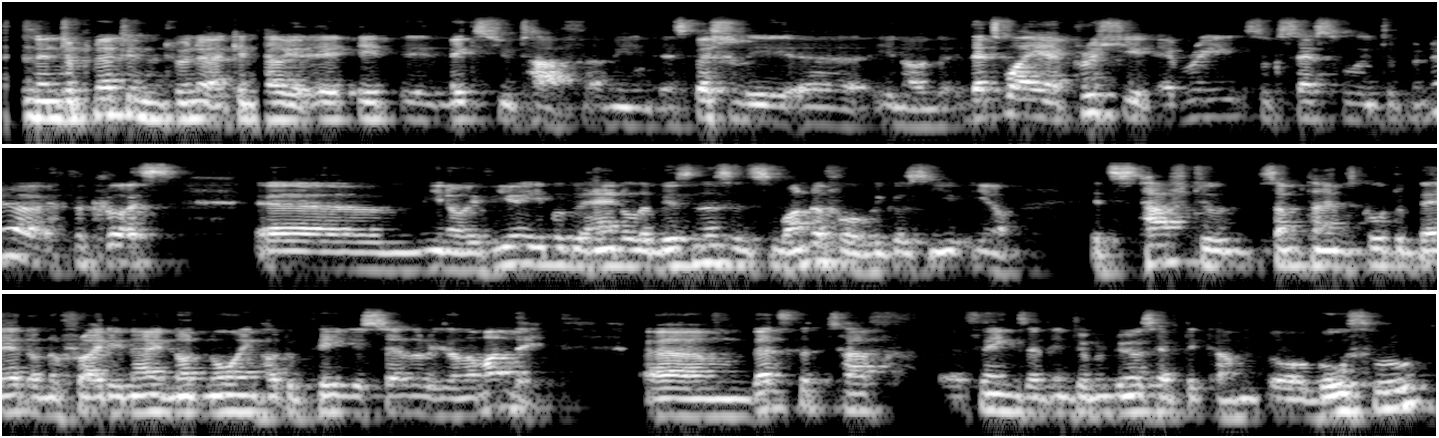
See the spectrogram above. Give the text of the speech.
As an entrepreneur, entrepreneur, I can tell you, it, it, it makes you tough. I mean, especially, uh, you know, that's why I appreciate every successful entrepreneur because, um, you know, if you're able to handle a business, it's wonderful because you, you know, it's tough to sometimes go to bed on a Friday night not knowing how to pay your salary on a Monday. Um, that's the tough things that entrepreneurs have to come or go through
